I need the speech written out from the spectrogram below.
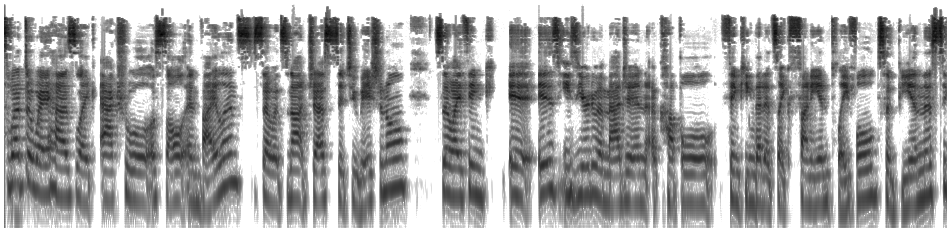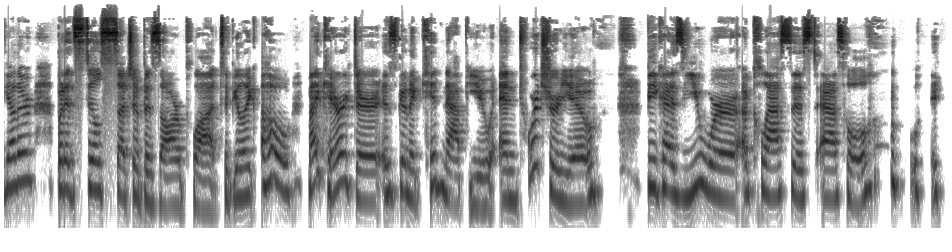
Swept Away has like actual assault and violence, so it's not just situational. So I think it is easier to imagine a couple thinking that it's like funny and playful to be in this together, but it's still such a bizarre plot to be like, oh, my character is going to kidnap you and torture you because you were a classist asshole. like,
